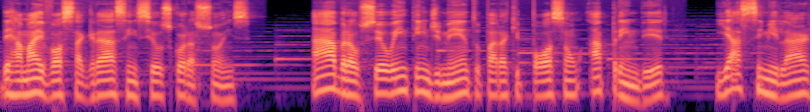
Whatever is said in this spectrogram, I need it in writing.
Derramai vossa graça em seus corações. Abra o seu entendimento para que possam aprender e assimilar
